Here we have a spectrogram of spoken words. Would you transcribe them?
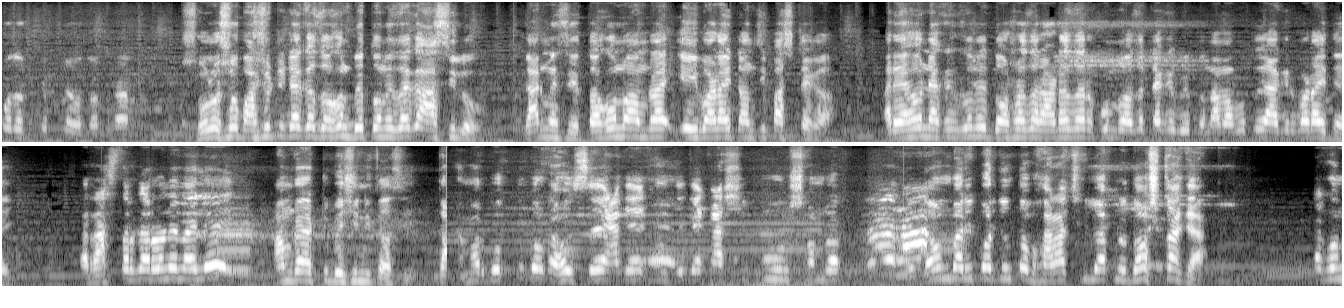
পদক্ষেপ নেওয়া দরকার। ষোলোশো বাষট্টি টাকা যখন বেতনের জায়গা আসিল গার্মেন্টসে, তখনও আমরা এই ভাড়ায় টানছি পাঁচ টাকা। আর এখন এক একজনের দশ হাজার, আট হাজার, পনেরো হাজার টাকা বেতন, আমাকে তো আগের ভাড়াই দেয়। আর রাস্তার কারণে নাইলে আমরা একটু বেশি নিতে আসি। আমার বক্তব্যটা হচ্ছে আগে এখান থেকে কাশীপুর সম্রাট ডাউনবাড়ি পর্যন্ত ভাড়া ছিল আপনার দশ টাকা। এখন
